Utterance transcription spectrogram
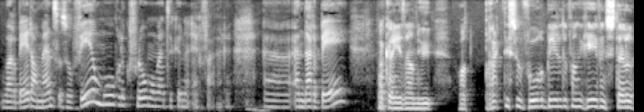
waarbij dan mensen zoveel mogelijk flowmomenten kunnen ervaren. Uh, en daarbij... Maar kan je daar nu wat praktische voorbeelden van geven? Stel,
